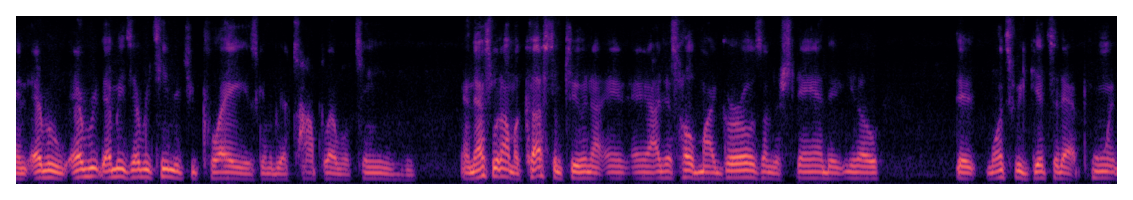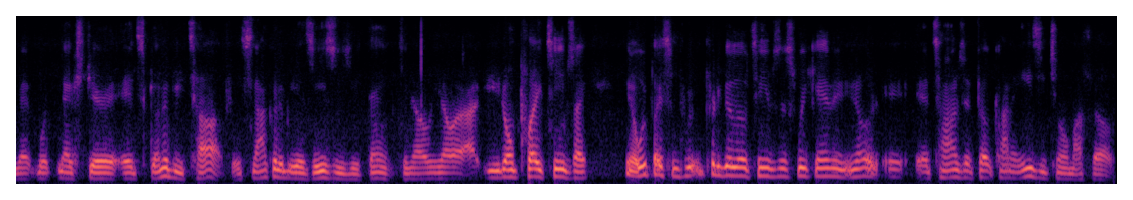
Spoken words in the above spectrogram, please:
and every every that means every team that you play is going to be a top level team. And that's what I'm accustomed to. And I, and, and I just hope my girls understand that, you know, that once we get to that point that next year it's going to be tough. It's not going to be as easy as you think. You know, you know, you don't play teams like you know we played some pretty good little teams this weekend, and you know it, at times it felt kind of easy to them. I felt,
